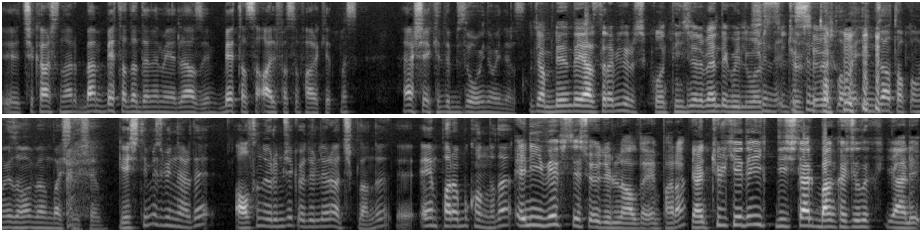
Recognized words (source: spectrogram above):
e, çıkarsınlar. Ben beta'da denemeye lazım. Betası, alfası fark etmez. Her şekilde bize oyun oynarız. Hocam beni de yazdırabilir misin kontenjanı? Ben de Guild Wars'ı çok isim toplamaya, imza toplamaya zaman ben başlayacağım. Geçtiğimiz günlerde Altın Örümcek ödülleri açıklandı. E, en para bu konuda da En iyi web sitesi ödülünü aldı Empara. Yani Türkiye'de ilk dijital bankacılık yani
